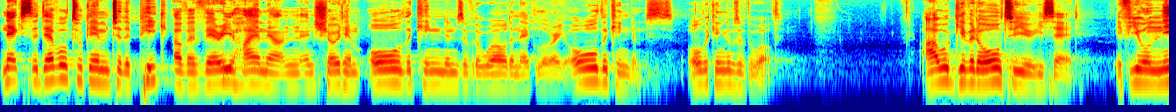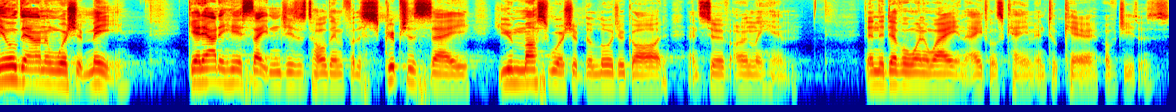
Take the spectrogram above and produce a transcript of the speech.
Next, the devil took him to the peak of a very high mountain and showed him all the kingdoms of the world and their glory. All the kingdoms, all the kingdoms of the world. I will give it all to you, he said, if you will kneel down and worship me. Get out of here, Satan, Jesus told him, for the scriptures say you must worship the Lord your God and serve only him. Then the devil went away, and the angels came and took care of Jesus.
